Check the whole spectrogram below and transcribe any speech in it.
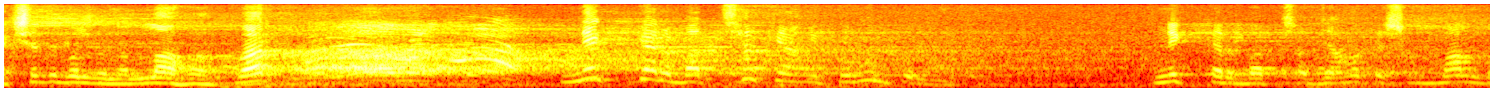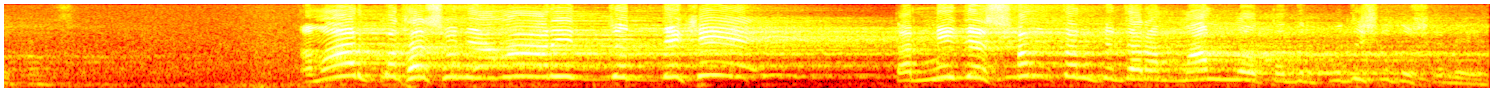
একসাথে বলবেন, আল্লাহ আকবার নেককার বাচ্চাকে আমি কবুল করে। নেককার বাচ্চা যে আমাকে সম্মান দেখিয়েছে আমার কথা শুনে, আমার ইজ্জত দেখে তার নিজের সন্তানকে যারা মানলো, তাদের প্রতিশোধ সে নেয়।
